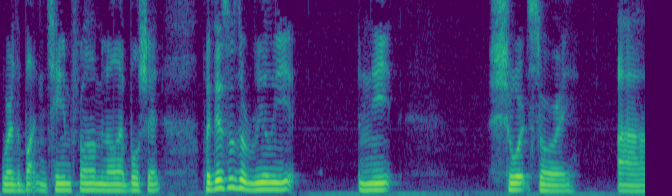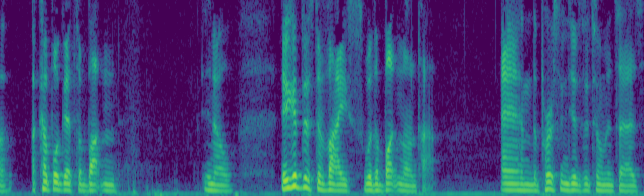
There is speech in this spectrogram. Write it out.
where the button came from and all that bullshit. But this was a really neat short story. Uh, a couple gets a button, you know, they get this device with a button on top, and the person gives it to him and says,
